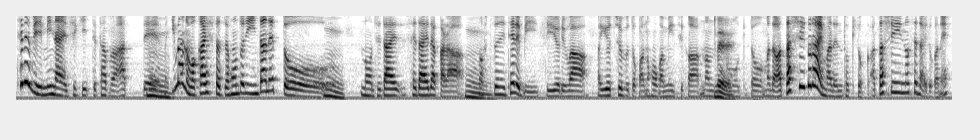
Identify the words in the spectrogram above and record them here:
テレビ見ない時期って多分あって、うん今の若い人たちは本当にインターネット 음, の時代世代だから、うんまあ、普通にテレビっていうよりは、まあ、YouTube とかの方が身近なんだと思うけど、まだ私ぐらいまでの時とか私の世代とかね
